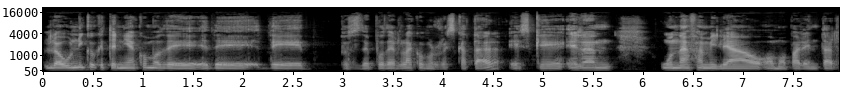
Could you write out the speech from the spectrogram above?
lo único que tenía como de, de, de, pues de poderla como rescatar es que eran una familia ho- homoparental.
